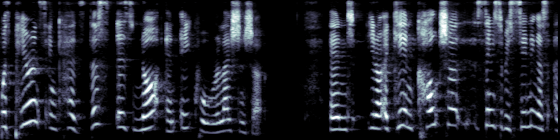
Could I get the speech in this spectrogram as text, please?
with parents and kids, this is not an equal relationship. And, you know, again, culture seems to be sending us a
